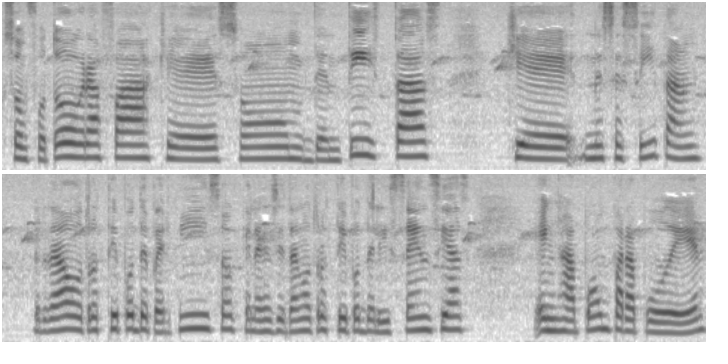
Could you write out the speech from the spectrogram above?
son fotógrafas, que son dentistas, que necesitan ¿verdad? Otros tipos de permisos, que necesitan otros tipos de licencias en Japón para poder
